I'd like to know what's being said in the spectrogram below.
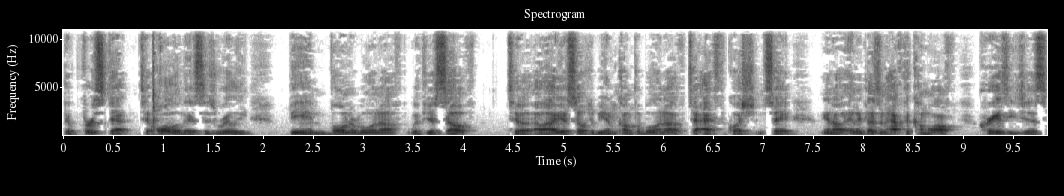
the first step to all of this is really being vulnerable enough with yourself to allow yourself to be uncomfortable enough to ask the question. Say you know and it doesn't have to come off crazy. Just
